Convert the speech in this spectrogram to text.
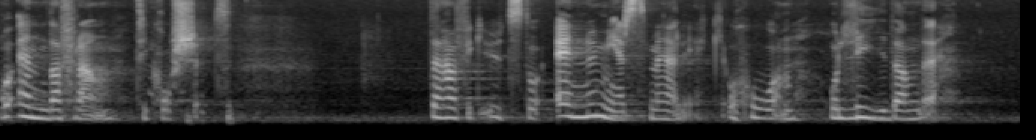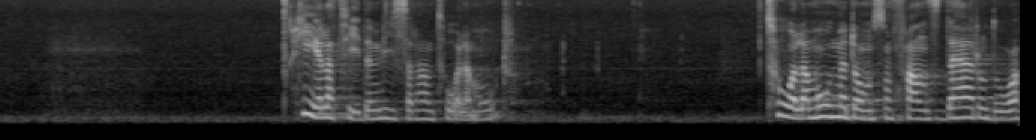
och ända fram till korset där han fick utstå ännu mer smälek och hån och lidande. Hela tiden visade han tålamod tålamod med dem som fanns där och då,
